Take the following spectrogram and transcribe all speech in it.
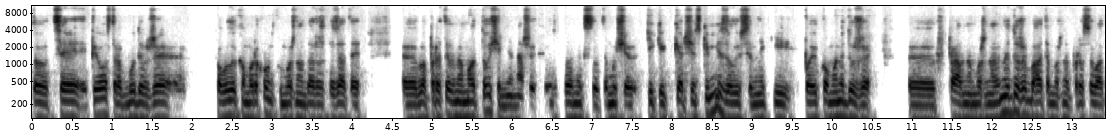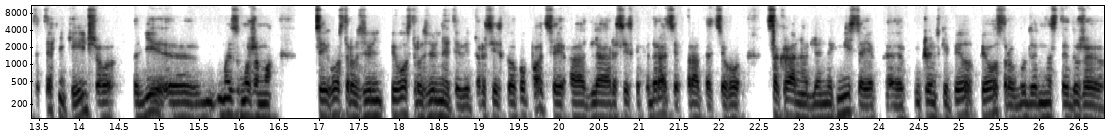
то цей півостров буде вже по великому рахунку, можна навіть сказати, в оперативному оточенні наших збройних сил, тому що тільки Керченський міст залишився, на який по якому не дуже вправно можна, не дуже багато можна пересувати техніки і іншого. Тоді е, ми зможемо цей остров звіль... півостров звільнити від російської окупації. А для Російської Федерації втрата цього сакрального для них місця, як е, Кримський пів- півостров, буде нести дуже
